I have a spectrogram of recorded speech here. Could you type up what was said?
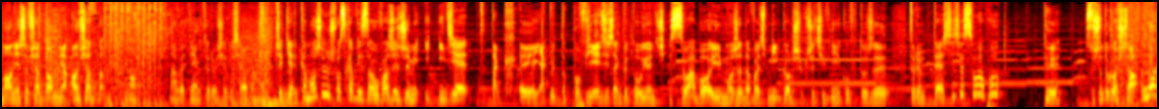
No, on jeszcze wsiadł do mnie. On wsiadł do... No. Nawet nie wiem, którym się wysiada. Czy gierka może już łaskawie zauważyć, że mi idzie tak, y, jakby to powiedzieć, jakby to ująć słabo i może dawać mi gorszych przeciwników, którzy, którym też idzie słabo? Ty, słyszę tu gościa. No!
